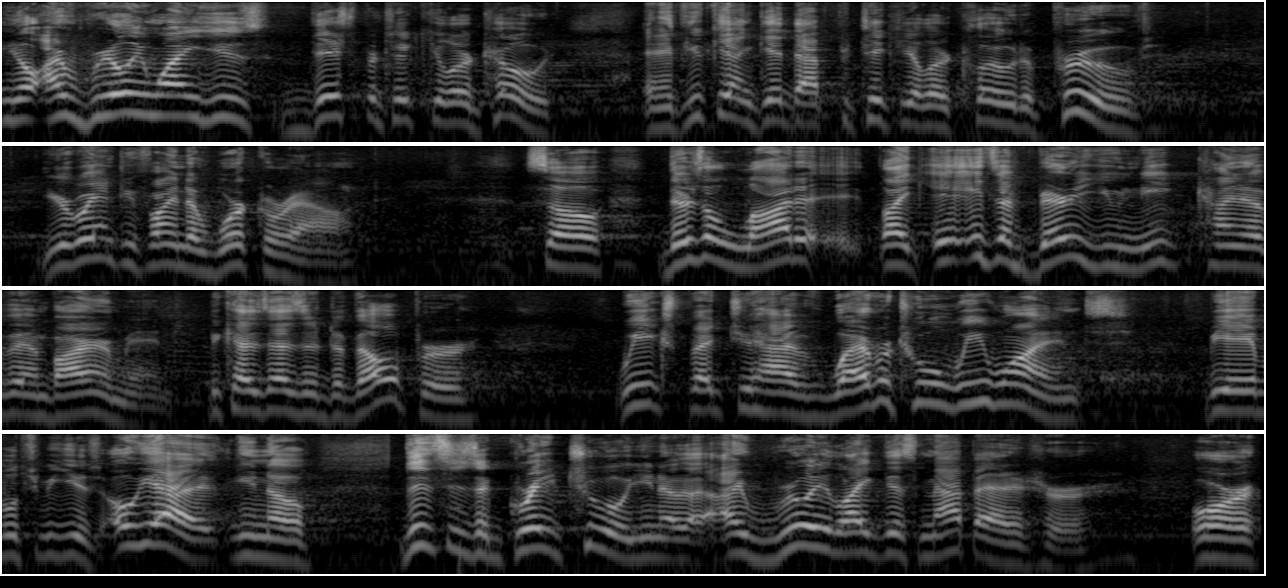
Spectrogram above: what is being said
you know, I really want to use this particular code. And if you can't get that particular code approved, you're going to find a workaround. So there's a lot of like it, it's a very unique kind of environment because as a developer, we expect to have whatever tool we want be able to be used. Oh yeah, you know, this is a great tool. You know, I really like this map editor or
